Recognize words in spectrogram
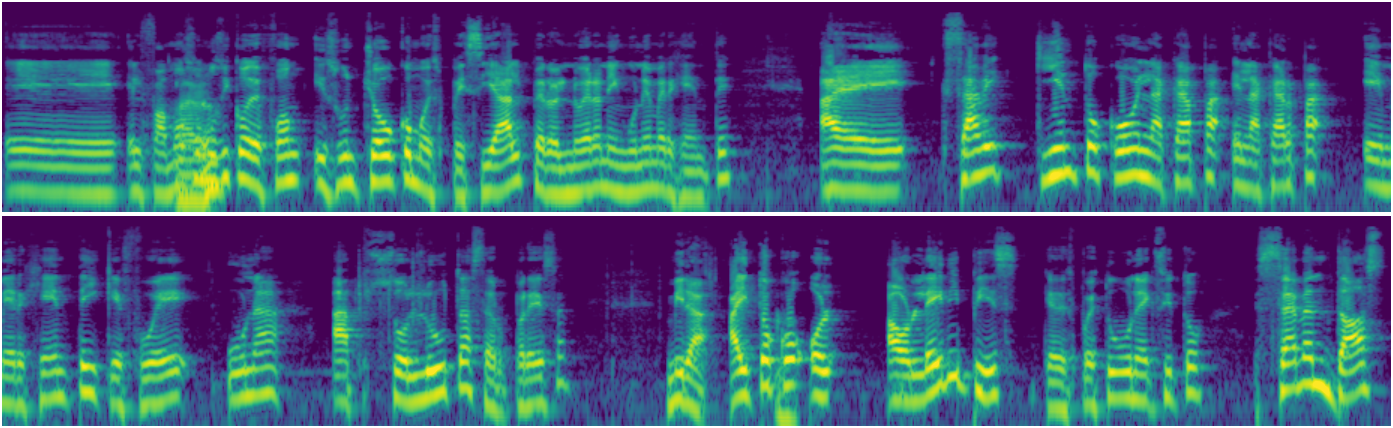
eh, el famoso músico de funk, hizo un show como especial, pero él no era ningún emergente. Eh, ¿Sabe quién tocó en la capa, en la carpa emergente y que fue una absoluta sorpresa? Mira, ahí tocó Our Lady Peace, que después tuvo un éxito. Seven Dust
